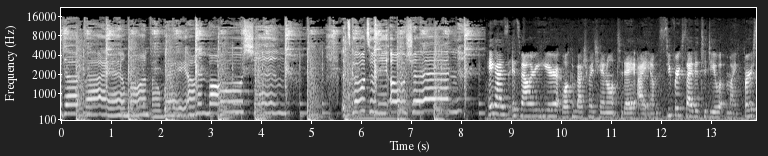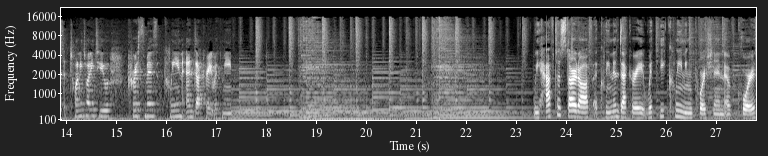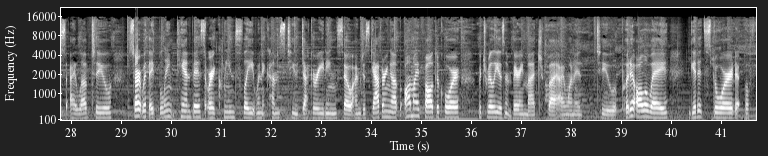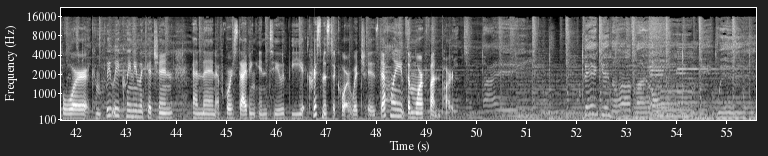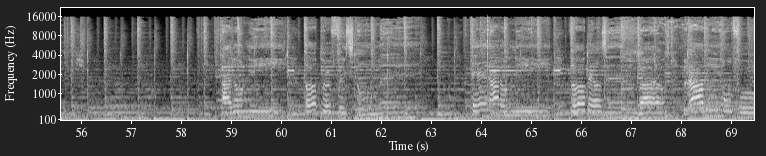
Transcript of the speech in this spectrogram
Hold up, I am on my way. I'm in motion. Let's go to the ocean. Hey guys, it's Mallory here. Welcome back to my channel. Today I am super excited to do my first 2022 Christmas clean and decorate with me. We have to start off a clean and decorate with the cleaning portion, of course. I love to start with a blank canvas or a clean slate when it comes to decorating. So I'm just gathering up all my fall decor, which really isn't very much, but I wanted to put it all away, get it stored before completely cleaning the kitchen, and then, of course, diving into the Christmas decor, which is definitely the more fun part perfect snowman, and I don't need the bells and boughs, but I'll be home for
